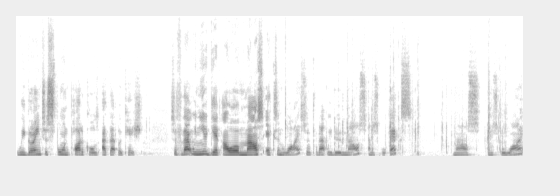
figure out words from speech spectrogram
we're going to spawn particles at that location. So for that, we need to get our mouse x and y. So for that, we do mouse underscore x, mouse underscore y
